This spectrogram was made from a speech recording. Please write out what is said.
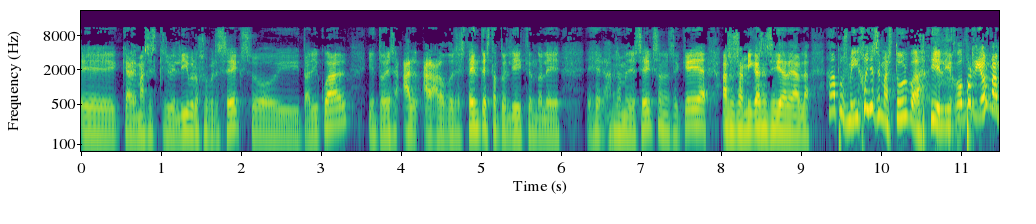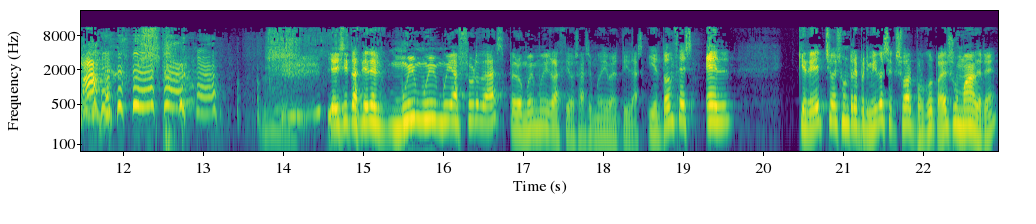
eh, que además escribe libros sobre sexo y tal y cual. Y entonces al, al adolescente está todo el día diciéndole, eh, háblame de sexo, no sé qué. A sus amigas enseguida le habla, ah, pues mi hijo ya se masturba. Y el hijo, por Dios, mamá. Y hay situaciones muy, muy, muy absurdas, pero muy, muy graciosas y muy divertidas. Y entonces él, que de hecho es un reprimido sexual por culpa de su madre,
